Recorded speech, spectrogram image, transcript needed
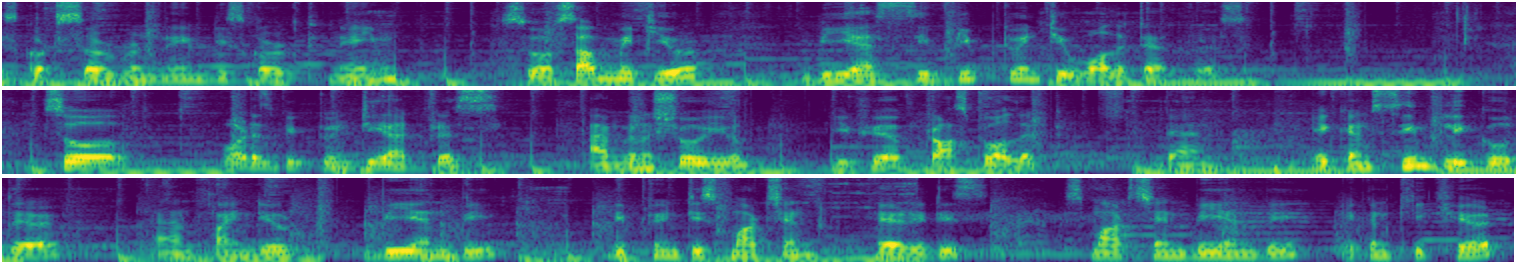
discord server name discord name. So submit your bsc BEP20 wallet address. So what is BEP20 address? I'm gonna show you. If you have trust wallet then you can simply go there and find your bnb BEP20 smart chain here it is. Smart chain bnb you can click here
